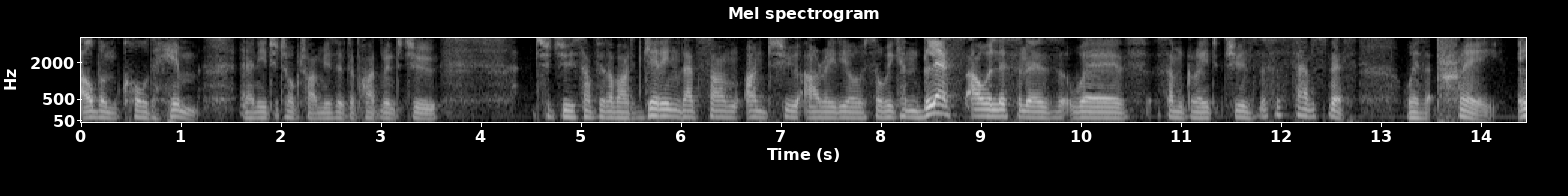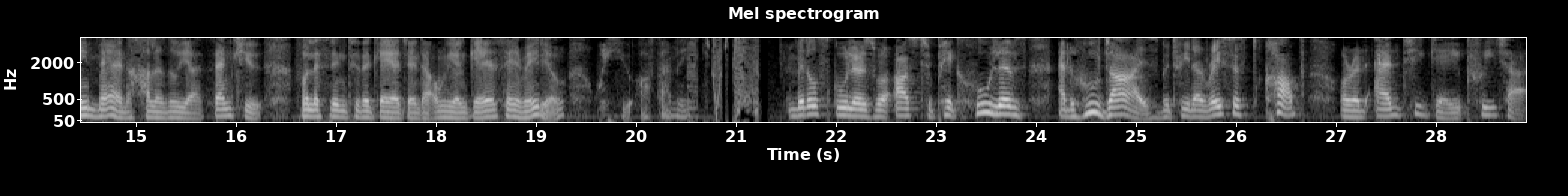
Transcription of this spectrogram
album called Him, and I need to talk to our music department to to do something about getting that song onto our radio so we can bless our listeners with some great tunes. This is Sam Smith with Pray. Amen. Hallelujah. Thank you for listening to the Gay Agenda only on Gay SA Radio, where you are family middle schoolers were asked to pick who lives and who dies between a racist cop or an anti-gay preacher.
